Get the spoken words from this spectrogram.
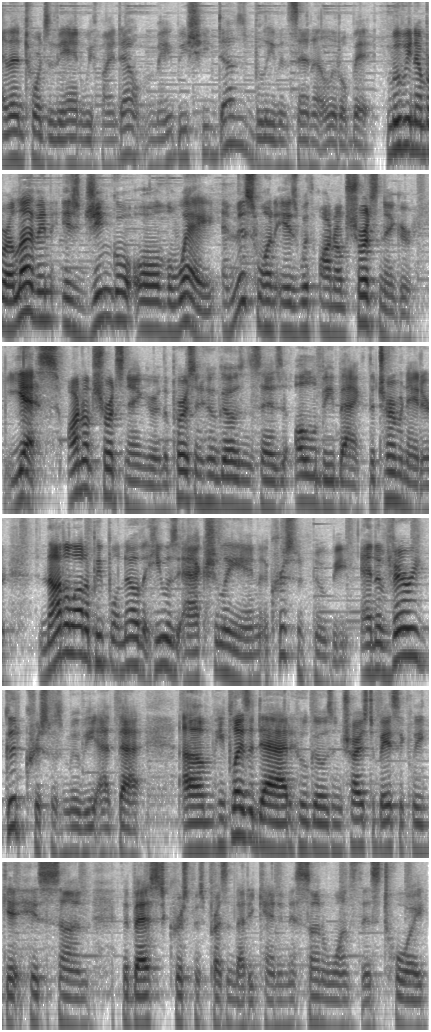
And then towards the end, we find out maybe she does believe in Santa a little bit. Movie number 11 is Jingle All the Way. And this one is with Arnold Schwarzenegger. Yes, Arnold Schwarzenegger, the person who goes and says, I'll be back, the Terminator not a lot of people know that he was actually in a Christmas movie, and a very good Christmas movie at that. Um, he plays a dad who goes and tries to basically get his son the best Christmas present that he can, and his son wants this toy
